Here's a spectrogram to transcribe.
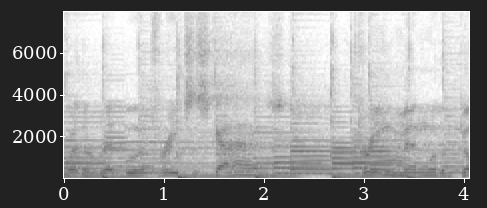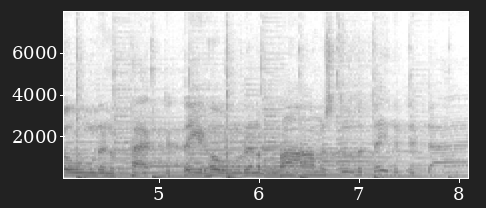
where the redwoods reach the skies, three men with a goal and a pact that they'd hold and a promise till the day that they die.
